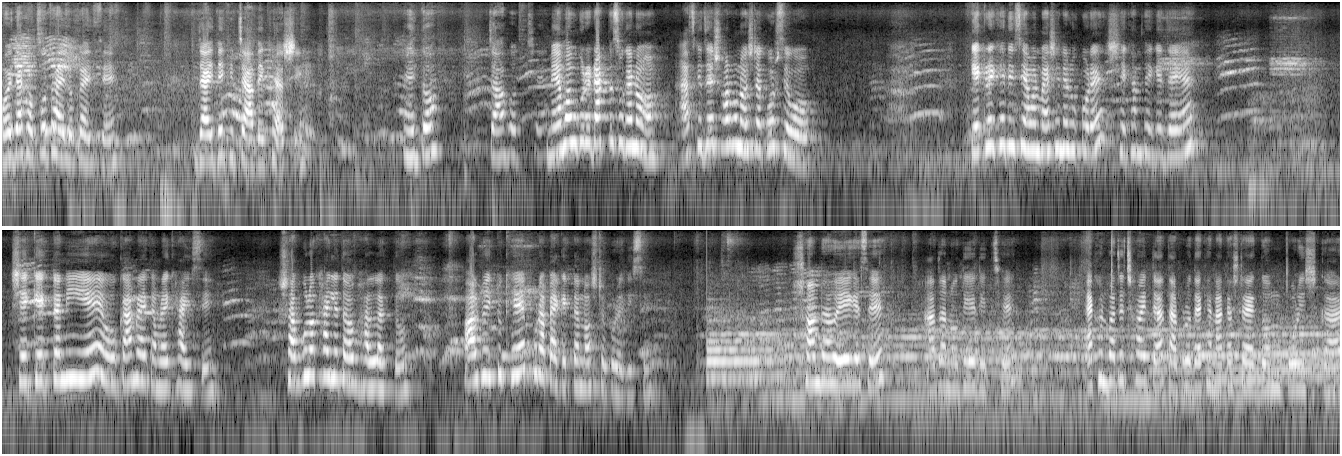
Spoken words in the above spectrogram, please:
ওই দেখো, কোথায় লুকাইছে? যাই দেখি, চা দেখে আসি। এই তো, চা হচ্ছে। মেমাম করে ডাকতেছো কেন? আজকে যে সর্বনাশটা করছে ও। কেক রেখে দিছি আমার মেশিনের উপরে, সেখান থেকে যেয়ে সে কেকটা নিয়ে ও কামড়ায় কামড়ায় খাইছে। সবগুলো খাইলে তাও ভালো লাগতো। অল্প একটু খেয়ে পুরো প্যাকেটটা নষ্ট করে দিছে। সন্ধ্যা হয়ে গেছে। আজানও দিয়ে দিচ্ছে। এখন বাজে ছয়টা তারপর দেখেন আকাশটা একদম পরিষ্কার।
